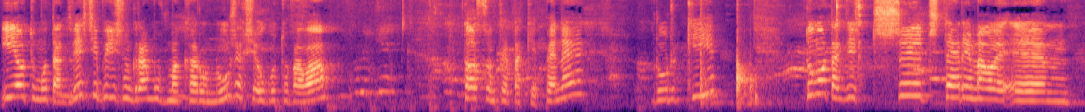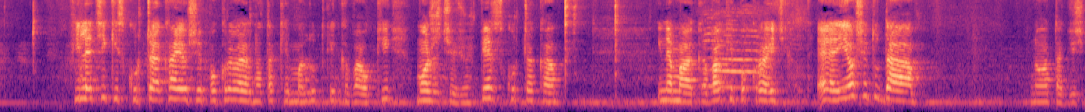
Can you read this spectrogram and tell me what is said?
I o tym o tak, 250 gramów makaronu, jak się ugotowała. To są te takie penne, rurki. Tu mam tak gdzieś 3-4 małe em, fileciki z kurczaka. Ja się pokroję na takie malutkie kawałki. Możecie wziąć pierś z kurczaka i na małe kawałki pokroić. E, ja się tu da, no tak gdzieś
